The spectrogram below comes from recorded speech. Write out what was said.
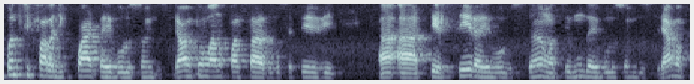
quando se fala de quarta revolução industrial, então lá no passado você teve a, a terceira revolução, a segunda revolução industrial,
